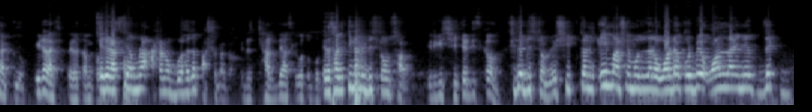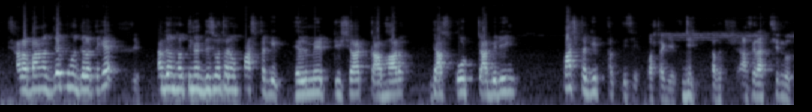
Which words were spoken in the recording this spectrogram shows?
ষাট কিলো এটা রাখছি এটার দাম কত? এটা রাখছি আমরা আটানব্বই হাজার পাঁচশো টাকা। এটা ছাড় দিয়ে আজকে কত এটা থাকে তিন হাজার ডিসকাউন্ট ছাড়। এটা কি শীতের ডিসকাউন্ট শীতের ডিসকাউন্ট এই শীতকাল এই মাসের মধ্যে যারা অর্ডার করবে অনলাইনে যে সারা বাংলা যে কোনো জেলা থেকে তাদের জন্য তিন হাজার ডিসকাউন্ট ছাড় এবং পাঁচটা gift helmet T shirt cover dustcoat চাবি রিং পাঁচটা গিফট থাকতেছে। পাঁচটা গিফট জি। আজকে রাখছেন কত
